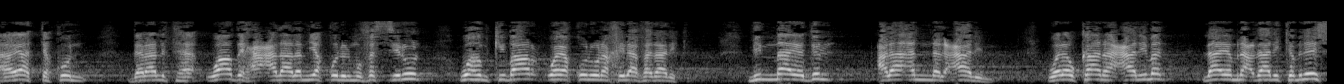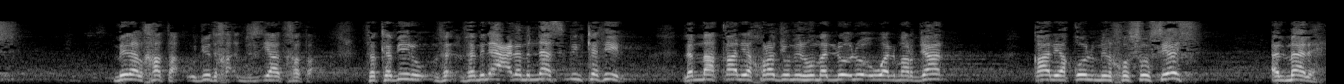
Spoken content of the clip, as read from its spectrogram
آيات تكون دلالتها واضحة على لم يقل المفسرون وهم كبار ويقولون خلاف ذلك. مما يدل على أن العالم ولو كان عالما لا يمنع ذلك من إيش؟ من الخطأ وجود جزئيات خطأ. فكبير فمن أعلم الناس من كثير. لما قال يخرج منهما اللؤلؤ والمرجان قال يقول من خصوص إيش؟ المالح.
